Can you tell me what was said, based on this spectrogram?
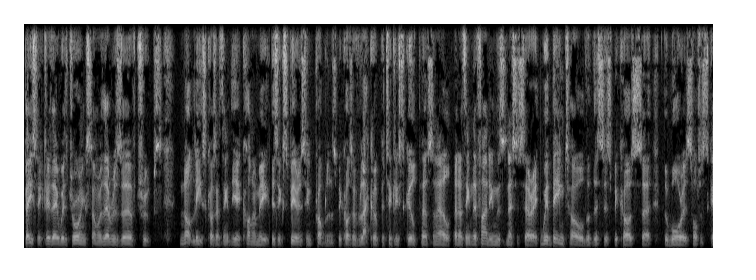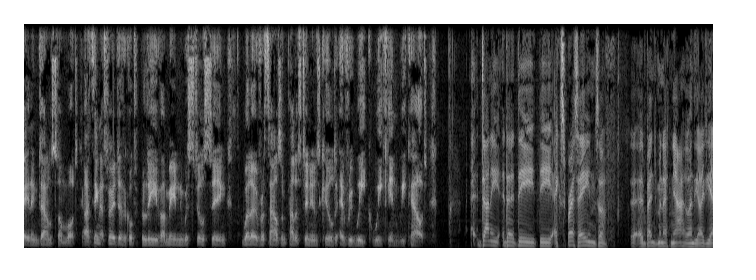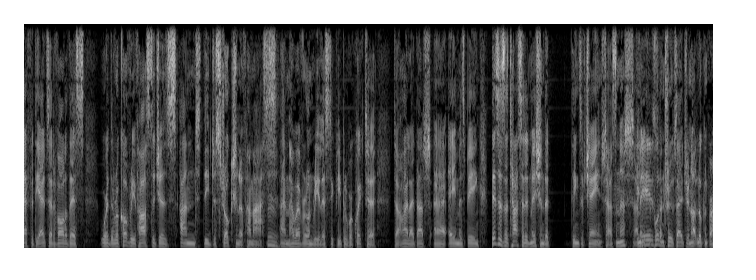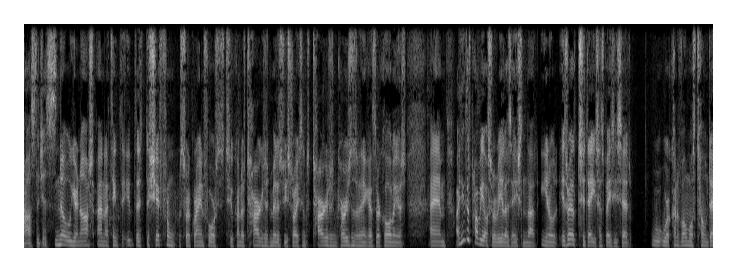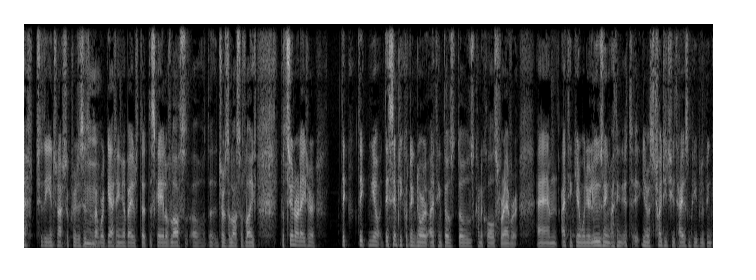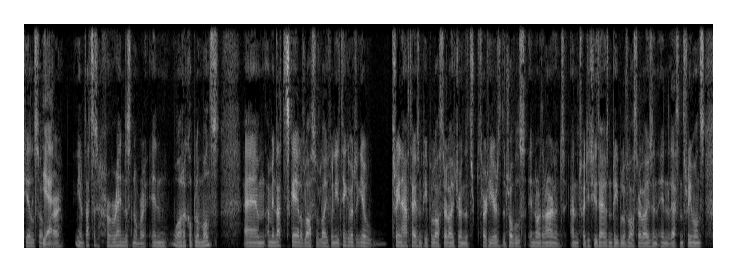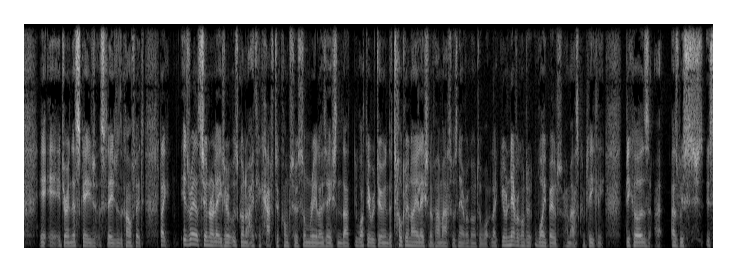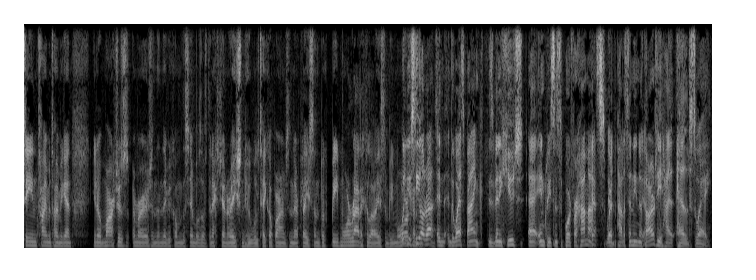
Basically, they're withdrawing some of their reserve troops, not least because I think the economy is experiencing problems because of lack of particularly skilled personnel, and I think they're finding this necessary. We're being told that this is because uh, the war is sort of scaling down somewhat. I think that's very difficult to believe. I mean, we're still seeing well over a thousand Palestinians killed every week, week in, week out. Danny, the, the, the express aims of uh, Benjamin Netanyahu and the IDF at the outset of all of this were the recovery of hostages and the destruction of Hamas. Um, however unrealistic, people were quick to, to highlight that uh, aim as being. This is a tacit admission that things have changed, hasn't it? I It mean, if you're is. putting troops out, you're not looking for hostages. No, you're not. And I think the, the, the shift from sort of ground forces to kind of targeted military strikes and targeted incursions, I think, as they're calling it. Um, I think there's probably also a realization that, you know, Israel to date has basically said, we're kind of almost tone deaf to the international criticism that we're getting about the, the scale of loss of the, in terms of loss of life. But sooner or later, they, they, you know, they simply couldn't ignore. I think those those kind of calls forever. Um, I think you know when you're losing, I think it's you know it's twenty two thousand people have been killed so Yeah. far. You know that's a horrendous number in what a couple of months. Um, I mean that scale of loss of life. When you think of it, you know three and a half thousand people lost their lives during the 30 years of the Troubles in Northern Ireland, and 22,000 people have lost their lives in, in less than three months i- i- during this stage, stage of the conflict. Like, Israel sooner or later was going to, I think, have to come to some realization that what they were doing, the total annihilation of Hamas, was never going to work. like you're never going to wipe out Hamas completely, because uh, as we've seen time and time again, you know, martyrs emerge and then they become the symbols of the next generation who will take up arms in their place and be more radicalized and be more. Well, you see, already in, in, the West Bank, there's been a huge uh, increase in support for Hamas, yeah, where the Palestinian Authority yeah. held sway.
